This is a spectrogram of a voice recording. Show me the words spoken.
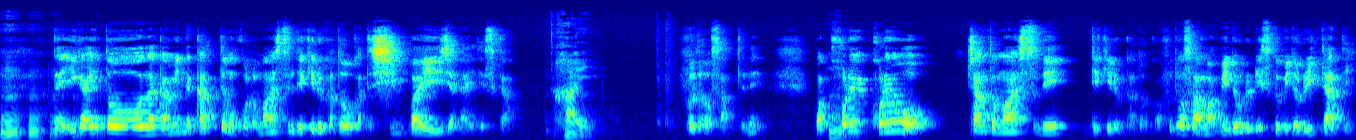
うん、で、意外となんかみんな買ってもこの満室にできるかどうかって心配じゃないですか。はい。不動産ってね。まあ、これ、これをちゃんと満室でできるかどうか。不動産はまあミドルリスク、ミドルリターンって言っ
